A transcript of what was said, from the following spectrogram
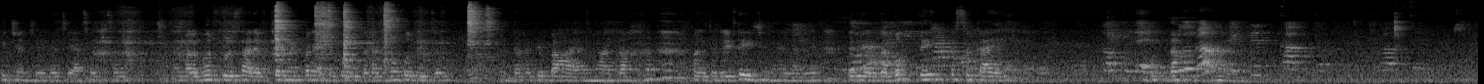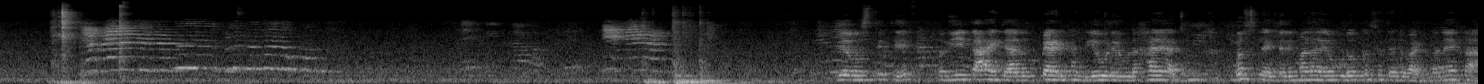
किचनचे त्याचे असं तसं. मला भरपूर साऱ्या कमेंट पण यायचं करू त्याला नको देतं पण त्याला ते बाळांना आता मला तरी टेन्शन घ्यायला लागले तरी एकदा बघते कसं काय व्यवस्थित आहे पण एक आहे ते अजून पॅड खाली एवढं एवढं आहे अजून. बसलंय तरी मला एवढं कसं तरी वाटलं नाही का?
